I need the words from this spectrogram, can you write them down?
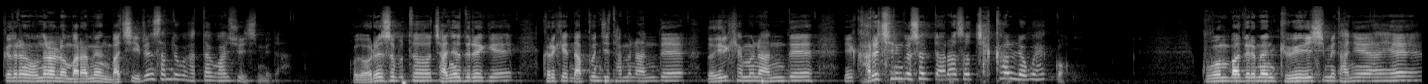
그들은 오늘날로 말하면 마치 이런 사람들과 같다고 할 수 있습니다. 곧 어려서부터 자녀들에게 그렇게 나쁜 짓 하면 안 돼, 너 이렇게 하면 안 돼, 가르치는 것을 따라서 착하려고 했고, 구원받으려면 교회 열심히 다녀야 해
